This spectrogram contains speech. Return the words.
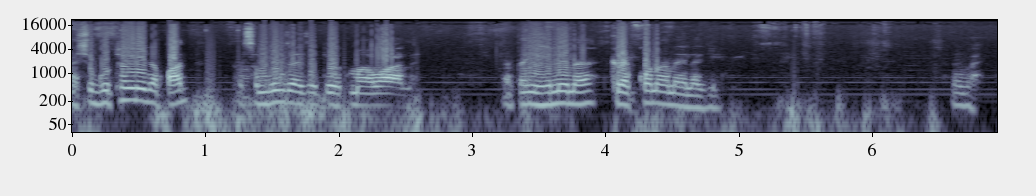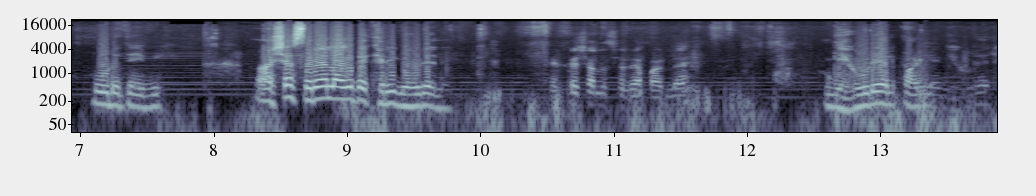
अशी गुठळली ना पात तर समजून जायचं ते होत मावा आलाय आता हेले ना क्रॅकॉन आणायला लागेल हे बाय, उडत आहे बी. अशा सऱ्या लागत खरी घेवड्याला हे कशाला सगळ्या पाडल्या? घेवड्याला पाडल्या घेवड्याला.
